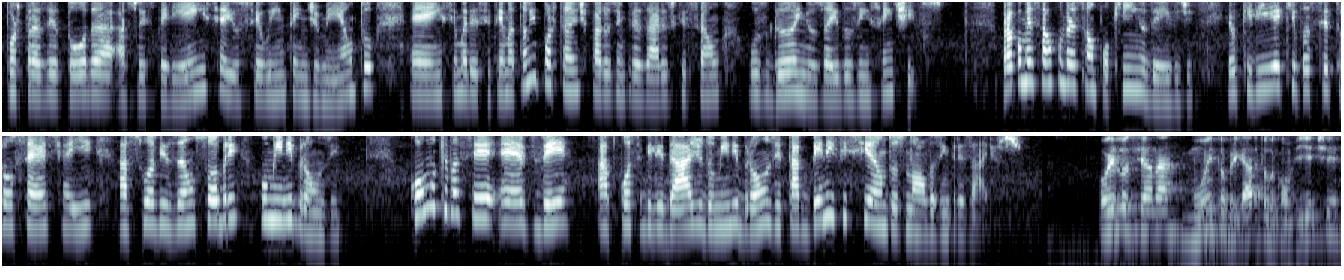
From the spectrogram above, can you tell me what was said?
por trazer toda a sua experiência e o seu entendimento é, em cima desse tema tão importante para os empresários que são os ganhos aí dos incentivos. Para começar a conversar um pouquinho, David, eu queria que você trouxesse aí a sua visão sobre o mini bronze. Como que você é, vê a possibilidade do mini bronze estar tá beneficiando os novos empresários? Oi, Luciana, muito obrigado pelo convite.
